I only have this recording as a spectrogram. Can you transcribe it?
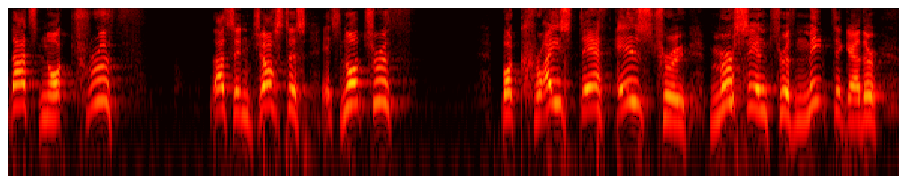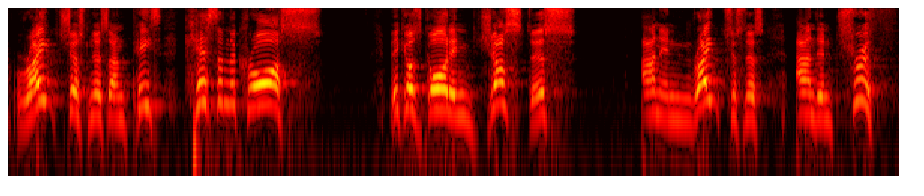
That's not truth. That's injustice. It's not truth. But Christ's death is true. Mercy and truth meet together. Righteousness and peace kiss on the cross. Because God, in justice, and in righteousness and in truth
